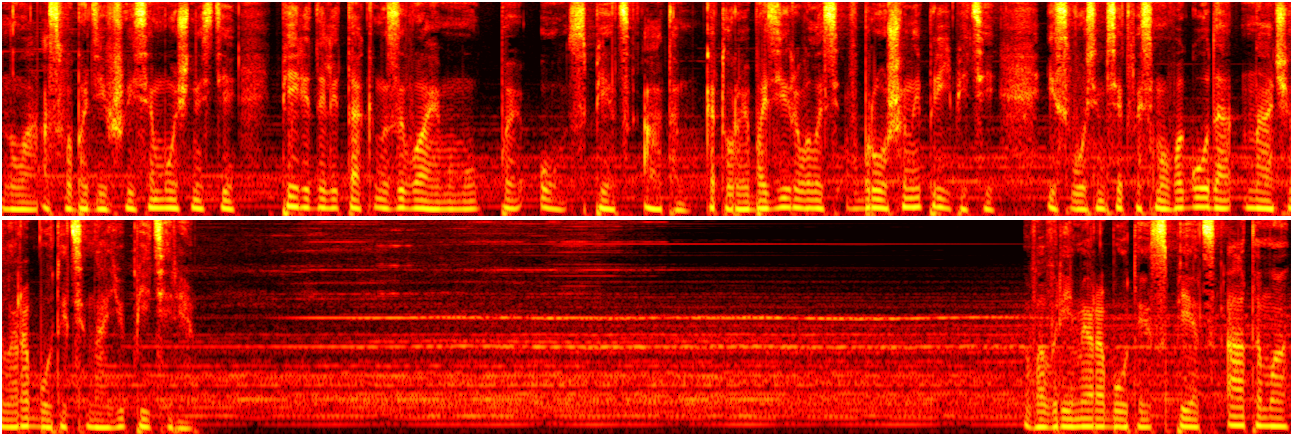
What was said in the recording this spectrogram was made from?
Ну а освободившиеся мощности передали так называемому ПО «Спецатом», которая базировалась в брошенной Припяти и с 1988 года начала работать на Юпитере. Во время работы спецатома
